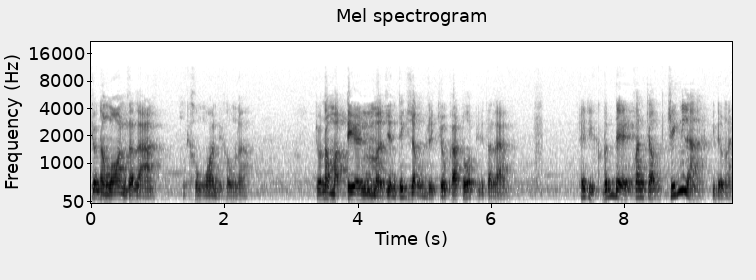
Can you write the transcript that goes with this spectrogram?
chỗ nào ngon ra làm, không ngon thì không làm. Chỗ nào mặt tiền mà diện tích rộng thì chiều cao tốt thì người ta làm. Thế thì vấn đề quan trọng chính là cái điều này.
